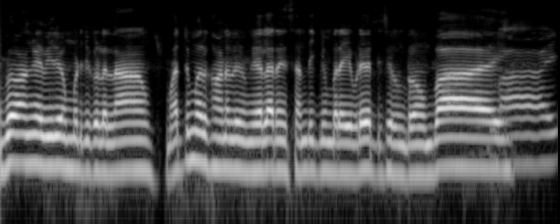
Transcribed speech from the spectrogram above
இப்போ வாங்க வீடியோ முடிச்சு கொள்ளலாம். மற்றொரு காணொலி உங்க எல்லாரையும் சந்திக்கும் வரை விடைபெற்று சொல்கிறோம் பாய் பாய்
